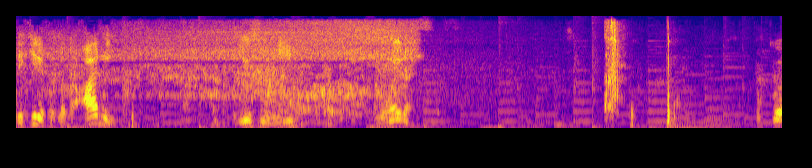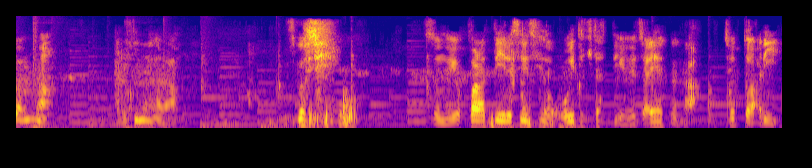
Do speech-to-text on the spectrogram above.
できることがあるというふうに思えるんです。僕は今、歩きながら、少し、その酔っ払っている先生を置いてきたっていう罪悪感がちょっとあり、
